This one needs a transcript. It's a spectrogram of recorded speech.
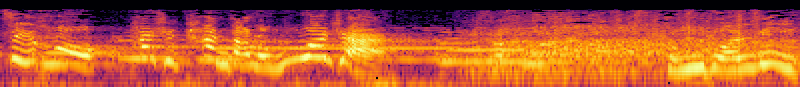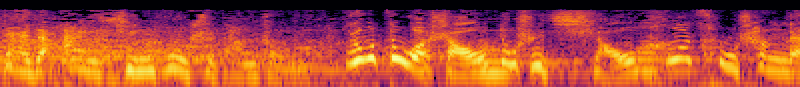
最后还是弹到了我这儿。中国历代的爱情故事当中，有多少都是巧合促成的？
